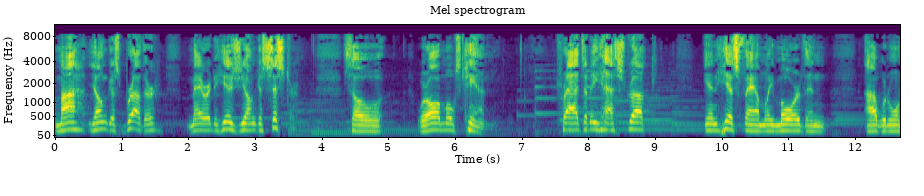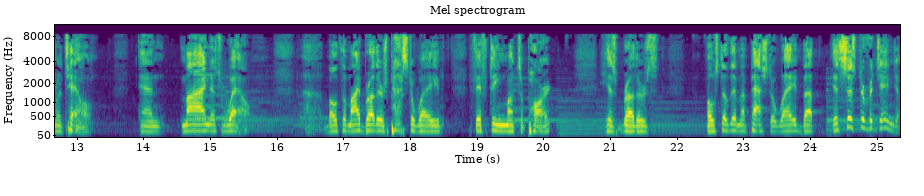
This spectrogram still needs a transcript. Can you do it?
my youngest brother married his youngest sister. So we're almost kin. Tragedy has struck in his family more than I would want to tell and mine as well. Uh, both of my brothers passed away 15 months apart. His brothers, most of them have passed away, but his sister Virginia,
